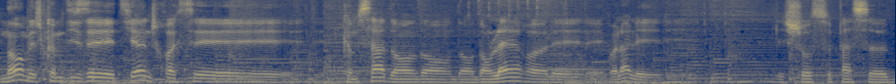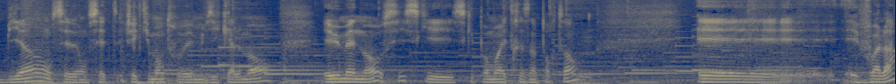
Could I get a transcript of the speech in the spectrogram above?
Non, mais je- comme disait Étienne, je crois que c'est comme ça dans, dans, dans, dans l'air. euh, Les, les- voilà, les, choses se passent bien. On s'est, effectivement trouvé musicalement et humainement aussi, ce qui, ce qui pour moi est très important. Et, et voilà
